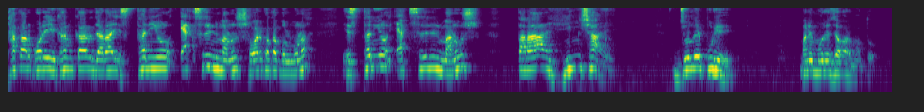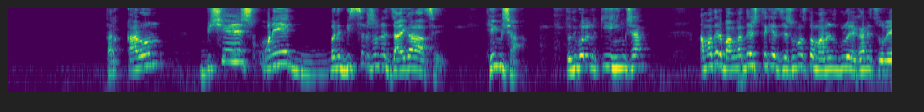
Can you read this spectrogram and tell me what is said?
থাকার পরে এখানকার যারা স্থানীয় এক শ্রেণির মানুষ, সবার কথা বলব না, স্থানীয় এক শ্রেণির মানুষ তারা হিংসায় জ্বলে পুড়ে মানে মরে যাওয়ার মতো। তার কারণ বিশেষ অনেক মানে বিশ্লেষণের জায়গা আছে হিংসা। যদি বলেন কি হিংসা? আমাদের বাংলাদেশ থেকে যে সমস্ত মানুষগুলো এখানে চলে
